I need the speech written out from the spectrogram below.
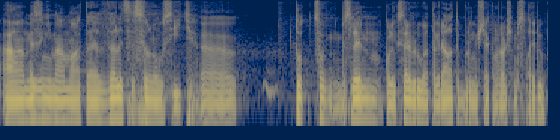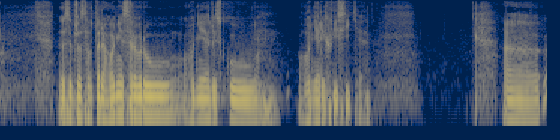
a mezi nimi máte velice silnou síť. Eh, to, co myslím, kolik serverů a tak dále, to budu ještě na dalším slajdu. Takže si představte hodně serverů, hodně disků, hodně rychlé sítě. Eh,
